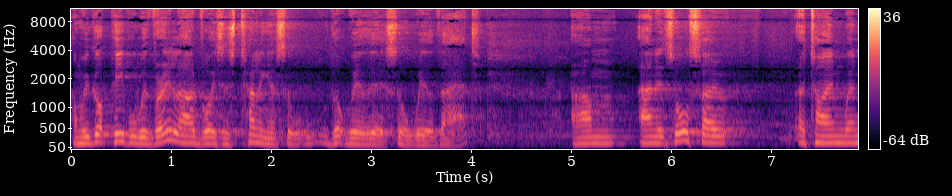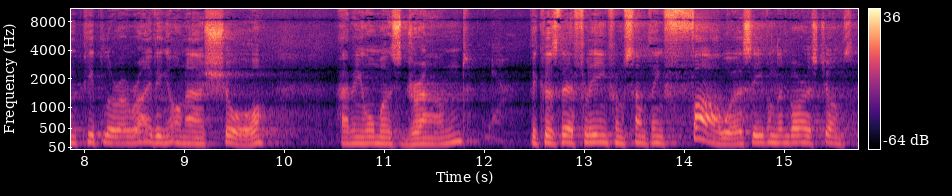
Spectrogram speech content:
And we've got people with very loud voices telling us that we're this or we're that. Um, and it's also a time when people are arriving on our shore, having almost drowned, Yeah. because they're fleeing from something far worse even than Boris Johnson.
